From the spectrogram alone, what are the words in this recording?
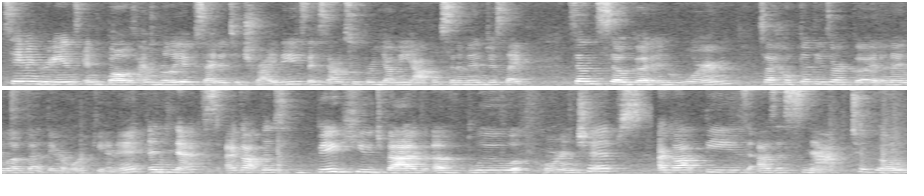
same ingredients in both. I'm really excited to try these. They sound super yummy. Apple cinnamon just like sounds so good and warm. So I hope that these are good and I love that they're organic. And next I got this big huge bag of blue corn chips. I got these as a snack to go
